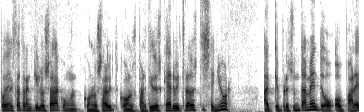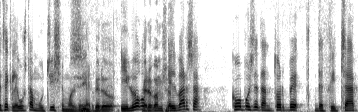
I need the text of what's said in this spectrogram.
pueden estar tranquilos ahora con, con los, árbit- con los partidos que ha arbitrado este señor. Al que presuntamente, o, o parece que le gusta muchísimo el Sí, dinero. pero- y luego, pero vamos a- el Barça, ¿cómo puede ser tan torpe de fichar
